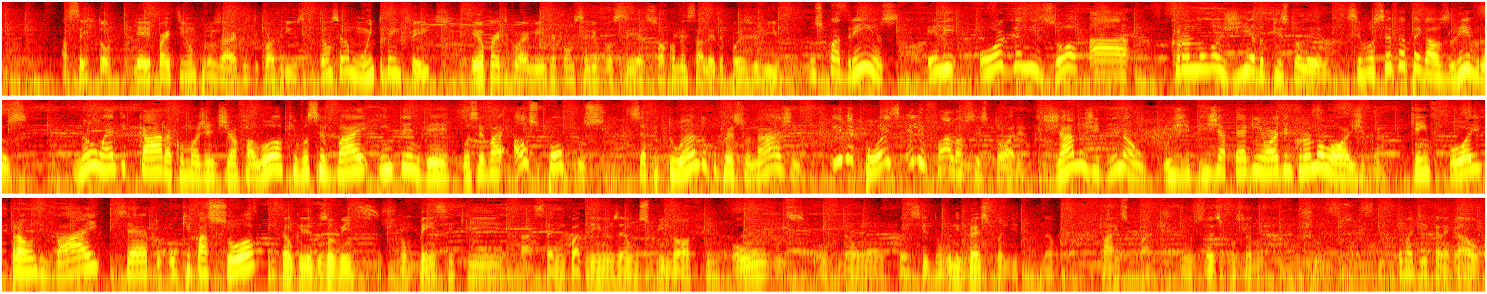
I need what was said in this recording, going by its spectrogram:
aceitou. E aí partiam para os arcos de quadrinhos, que estão sendo muito bem feitos. Eu, particularmente, aconselho você a só começar a ler depois do livro. Os quadrinhos, ele organizou a cronologia do pistoleiro. Se você for pegar os livros, não é de cara, como a gente já falou, que você vai entender. Você vai aos poucos se habituando com o personagem e depois ele fala a sua história. Já no gibi não. O gibi já pega em ordem cronológica. Quem foi, para onde vai, certo? O que passou. Então, queridos ouvintes, não pense que a série em quadrinhos é um spin-off ou o tão conhecido universo expandido. Não, faz parte. Os dois funcionam juntos. Uma dica legal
